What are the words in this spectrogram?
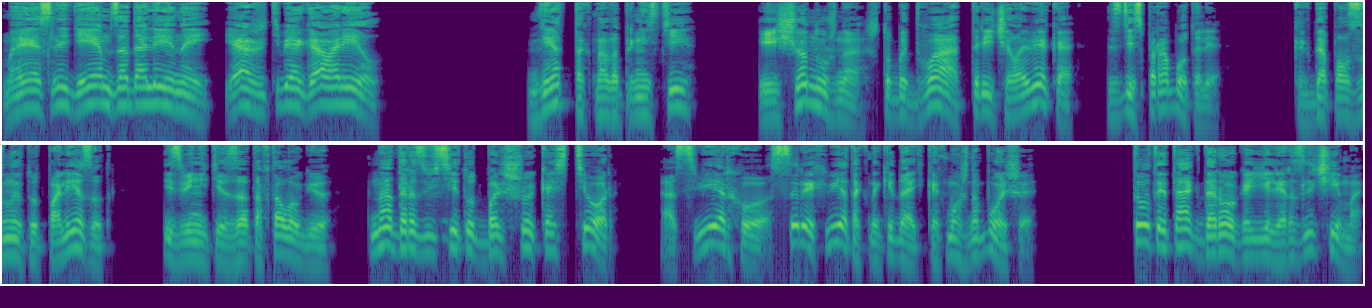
Мы следим за долиной, я же тебе говорил. Нет, так надо принести. И еще нужно, чтобы два-три человека здесь поработали. Когда ползуны тут полезут, извините за тавтологию, надо развести тут большой костер, а сверху сырых веток накидать как можно больше. Тут и так дорога еле различима,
